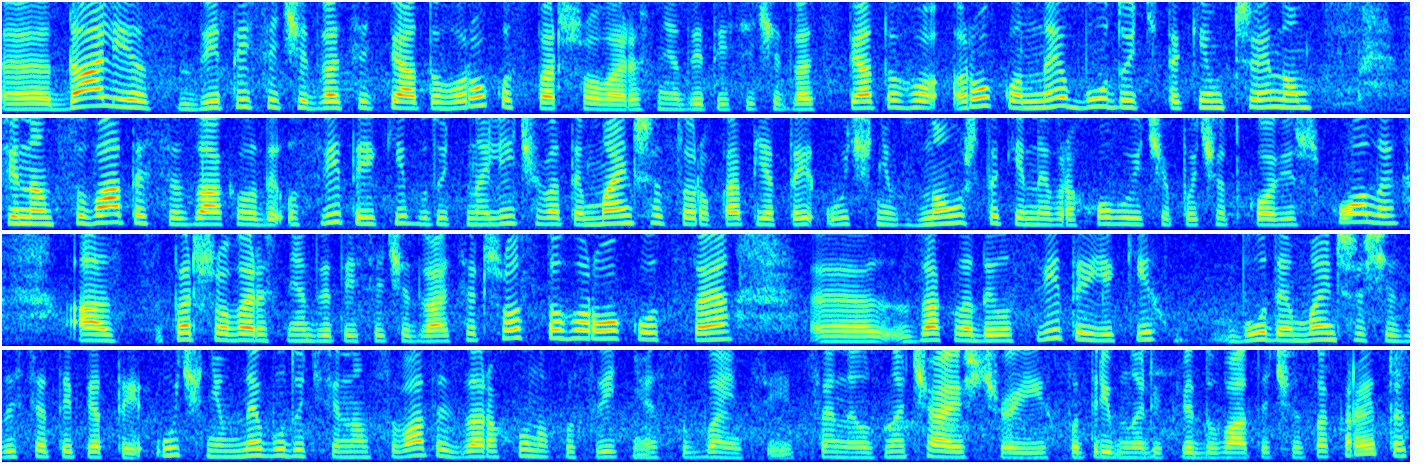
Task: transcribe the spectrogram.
Е, Далі з 2025 року, з 1 вересня 2025 року, не будуть таким чином фінансуватися заклади освіти, які будуть налічувати менше 45 учнів, знову ж таки не враховуючи початкові школи. А з 1 вересня 2026 року це е, заклади освіти, яких буде менше 65 учнів, не будуть фінансуватись за рахунок освітньої субвенції. Це не означає, що їх потрібно ліквідувати чи закрити.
